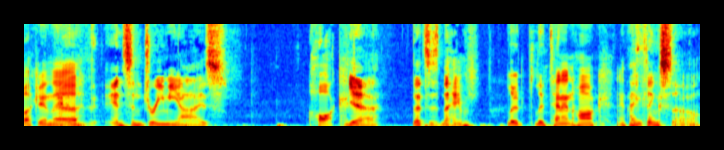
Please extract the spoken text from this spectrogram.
fucking uh, Ensign Dreamy Eyes. Hawk. Yeah, that's his name. Lieu- Lieutenant Hawk. I I think. think so.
